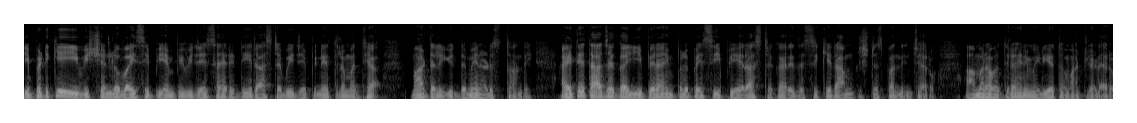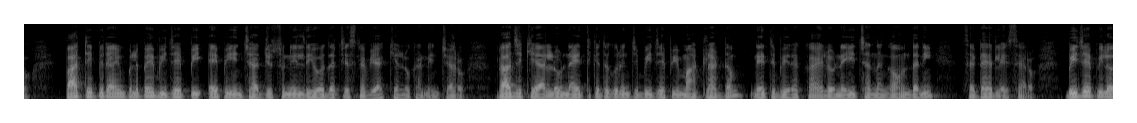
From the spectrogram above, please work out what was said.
ఇప్పటికే ఈ విషయంలో వైసీపీ ఎంపీ విజయసాయిరెడ్డి రాష్ట్ర బీజేపీ నేతల మధ్య మాటల యుద్ధమే నడుస్తోంది. అయితే తాజాగా ఈ పిరాయింపులపై సిపిఐ రాష్ట్ర కార్యదర్శికి రామకృష్ణ స్పందించారు. అమరావతిలో ఆయన మీడియాతో మాట్లాడారు. పార్టీ ఫిరాయింపులపై BJP AP incharge Sunil Deodhar చేసిన వ్యాఖ్యలను ఖండించారు. రాజకీయాల్లో నైతికత గురించి బీజేపీ మాట్లాడడం నేతి బీరకాయలో నెయ్యి చందంగా ఉందని సెటైర్లేశారు బీజేపీలో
